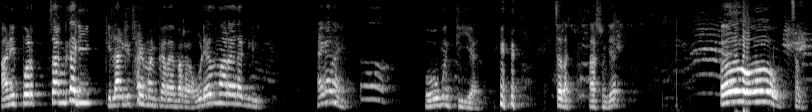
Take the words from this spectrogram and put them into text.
आणि परत चांगली झाली की लागली थायमान कराय बघा उड्याच मारायला लागली. आहे का नाही? हो. म्हणती या. चला असून द्या. ओ ओ चला.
